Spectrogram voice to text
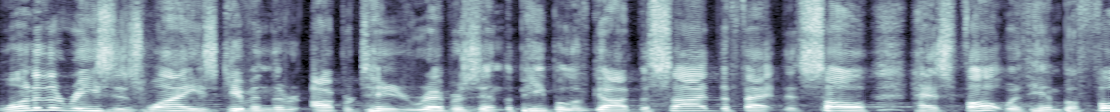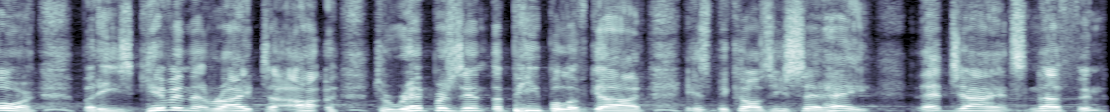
One of the reasons why he's given the opportunity to represent the people of god beside the fact that saul has fought with him before but he's given the right to uh, to represent the people of God is because he said, hey, that giant's nothing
